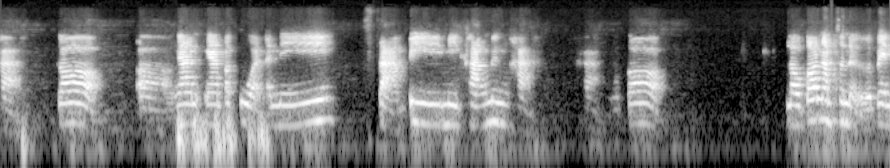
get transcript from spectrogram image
ค่ะ ก็งานงานประกวดอันนี้สามปีมีครั้งหนึ่งค่ะค่ะ แล้วก็ เราก็นำเสนอเป็น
